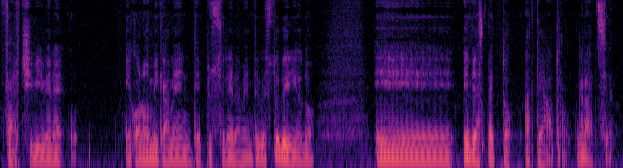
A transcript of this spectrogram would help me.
farci vivere economicamente più serenamente questo periodo e, e vi aspetto a teatro. Grazie.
